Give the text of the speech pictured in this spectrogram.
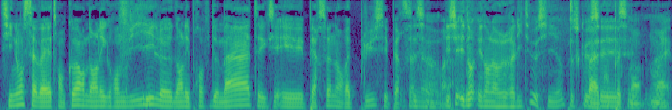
Sinon, ça va être encore dans les grandes villes, dans les profs de maths, et, personne n'aurait plus, et personne. Ça. Euh, et, dans, et, dans, la ruralité aussi, hein, parce que bah, complètement. Ouais.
